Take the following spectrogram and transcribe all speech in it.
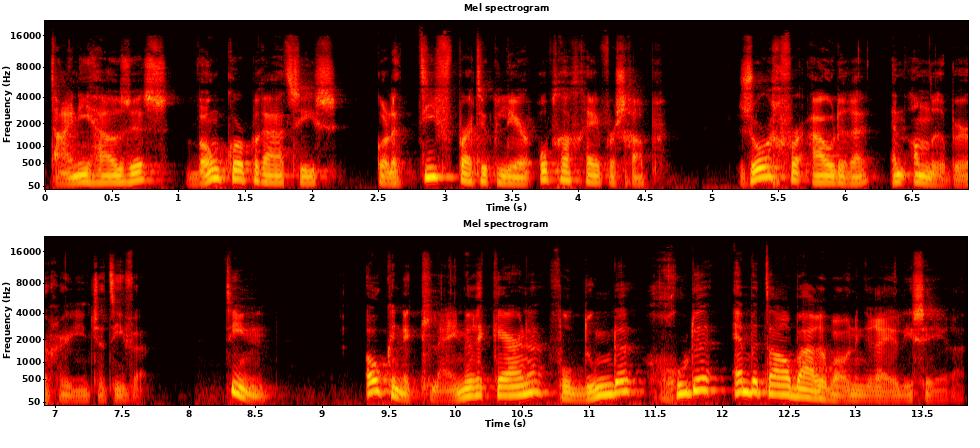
tiny houses, wooncorporaties, collectief particulier opdrachtgeverschap, zorg voor ouderen en andere burgerinitiatieven. 10. Ook in de kleinere kernen voldoende goede en betaalbare woningen realiseren.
